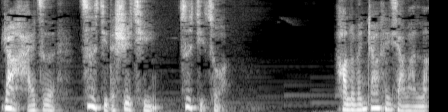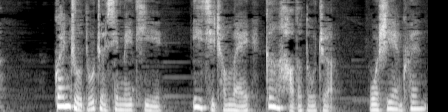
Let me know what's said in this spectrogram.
让孩子自己的事情自己做。好了，文章分享完了，关注读者新媒体，一起成为更好的读者。我是燕坤，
